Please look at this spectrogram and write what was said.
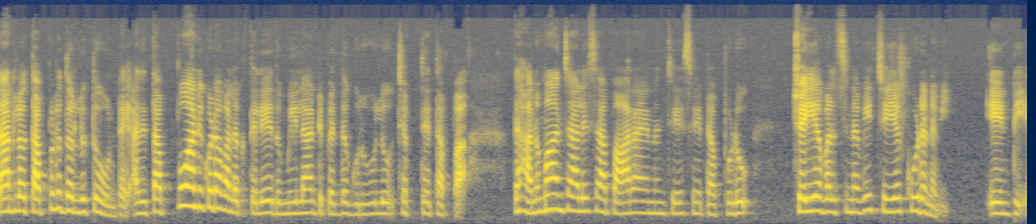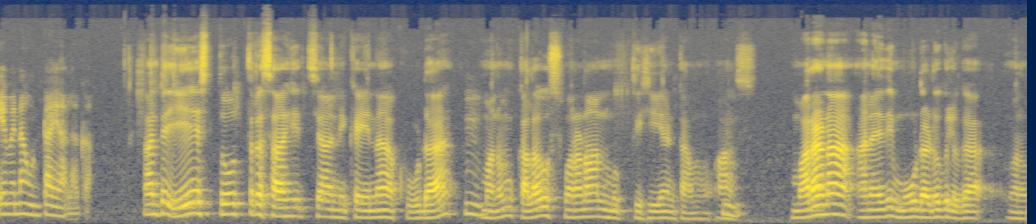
దాంట్లో తప్పులు దొర్లుతూ ఉంటాయి. అది తప్పు అని కూడా వాళ్ళకు తెలియదు. మీలాంటి పెద్ద గురువులు చెప్తే తప్ప. అయితే హనుమాన్ చాలీసా పారాయణం చేసేటప్పుడు చేయవలసినవి చేయకూడనివి ఏంటి? ఏమైనా ఉంటాయి అలాగా? అంటే ఏ స్తోత్ర సాహిత్యానికైనా కూడా. మనం కలవు స్మరణాన్ముక్తి అంటాము. ఆ స్మరణ అనేది మూడు అడుగులుగా మనం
